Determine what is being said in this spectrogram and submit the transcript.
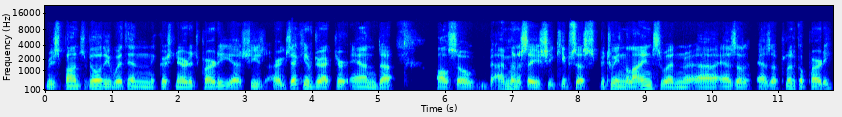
responsibility within the Christian Heritage Party. Uh, she's our executive director, and also i'm going to say she keeps us between the lines when uh, as a as a political party.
